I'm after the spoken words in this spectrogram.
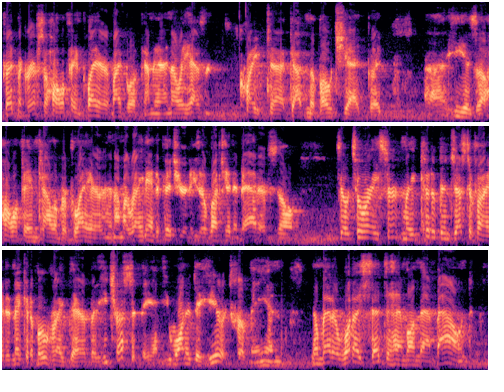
Fred McGriff's a Hall of Fame player in my book. I mean, I know he hasn't quite uh, gotten the votes yet, but uh, he is a Hall of Fame caliber player, and I'm a right-handed pitcher, and he's a left-handed batter. So Joe Torre certainly could have been justified in making a move right there, but he trusted me, and he wanted to hear it from me. And no matter what I said to him on that mound,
